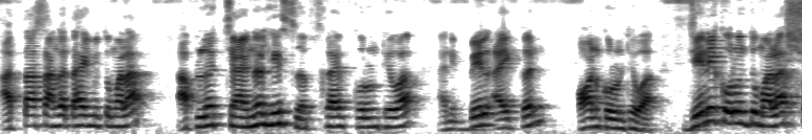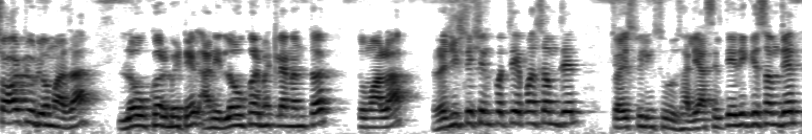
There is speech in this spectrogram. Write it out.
आत्ता सांगत आहे मी तुम्हाला आपलं चॅनल हे सबस्क्राईब करून ठेवा आणि बेल आयकन ऑन करून ठेवा. जेणेकरून तुम्हाला शॉर्ट व्हिडिओ माझा लवकर भेटेल आणि लवकर भेटल्यानंतर तुम्हाला रजिस्ट्रेशन पचे पण समजेल. चॉईस फिलिंग सुरू झाली असेल ते देखील समजेल.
